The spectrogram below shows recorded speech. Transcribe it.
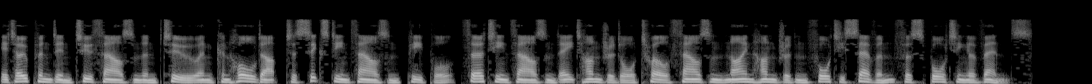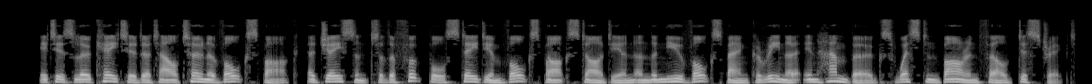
It opened in 2002 and can hold up to 16,000 people 13,800 or 12,947 for sporting events. It is located at Altona Volkspark, adjacent to the football stadium Volksparkstadion and the new Volksbank Arena in Hamburg's Western Bahrenfeld district.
